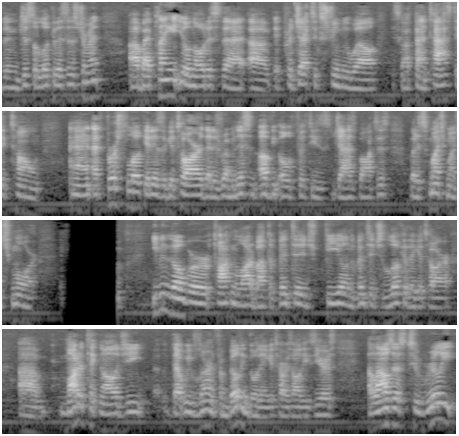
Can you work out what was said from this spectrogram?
than just the look of this instrument. Uh, by playing it, you'll notice that uh, it projects extremely well. It's got a fantastic tone, and at first look, it is a guitar that is reminiscent of the old 50s jazz boxes, but it's much, much more. Even though we're talking a lot about the vintage feel and the vintage look of the guitar, um, modern technology that we've learned from building Godin guitars all these years allows us to really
